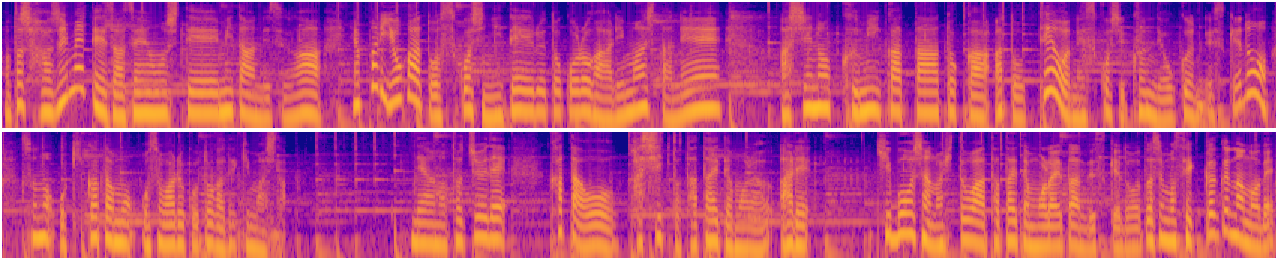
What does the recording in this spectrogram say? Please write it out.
私初めて座禅をしてみたんですがやっぱりヨガと少し似ているところがありましたね。足の組み方とかあと手をね少し組んでおくんですけどその置き方も教わることができました。であの途中で肩をパシッと叩いてもらう。あれ希望者の人は叩いてもらえたんですけど私もせっかくなので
